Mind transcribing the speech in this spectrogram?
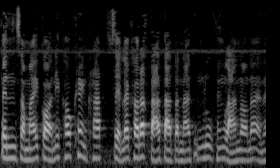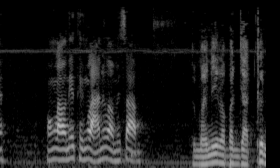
เป็นสมัยก่อนนี่เขาเคร่งครัด เสร็จแล้วเขารักษาศาสนาถึงลูกถึงหลานเราได้นะของเรานี่ถึงหลานหรือเปล่าไม่ทราบสมัยนี้เราบัญญัติขึ้น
